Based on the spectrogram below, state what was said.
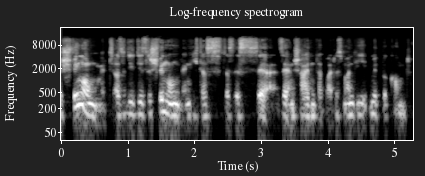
Schwingung mit. Also die, diese Schwingung, denke ich, das, das ist sehr, sehr entscheidend dabei, dass man die mitbekommt.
